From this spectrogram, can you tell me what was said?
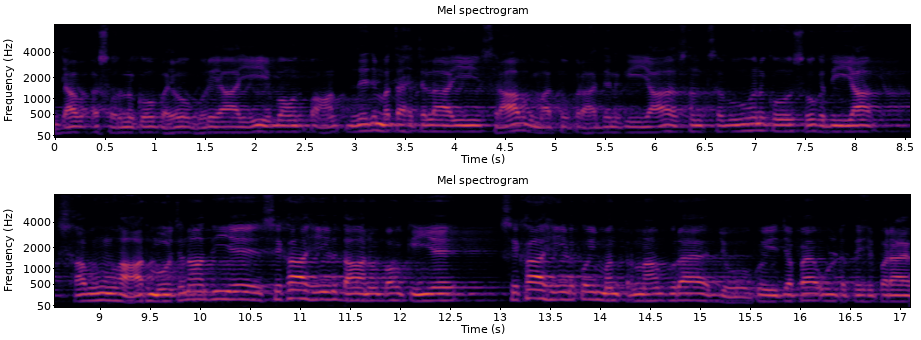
ਜਬ ਅਸੁਰਨ ਕੋ ਭਇਓ ਗੁਰਿਆਈ ਬੌਂਦ ਭਾਂਤ ਨਿਜ ਮਤਹਿ ਚਲਾਈ ਸ਼ਰਾਵ ਮਤ ਉਪਰਾਜਨ ਕੀਆ, ਸੰਤ ਸਬੂਹਨ ਕੋ ਸੁਖ ਦੀਆ। ਸਭੂ ਹਾਥ ਮੋਚਨਾ ਦੀਏ ਸਿਖਾਹੀਣ ਦਾਨ ਬਹੁ ਕੀਏ। ਸਿਖਾਹੀਣ ਕੋਈ ਮੰਤਰ ਨਾ ਪੁਰੈ, ਜੋ ਕੋਈ ਜਪੈ ਉਲਟ ਤਿਹ ਪਰੈ।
